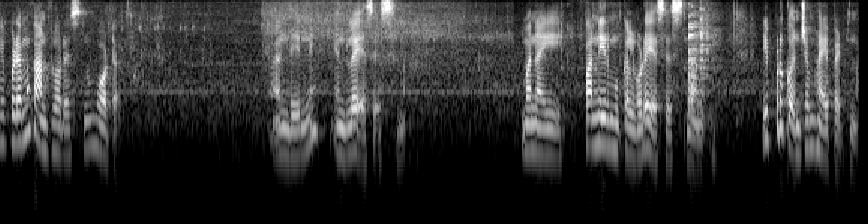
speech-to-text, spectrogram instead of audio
ఇప్పుడేమో కార్న్ఫ్లోర్ వేస్తున్నాం వాటర్. అండ్ దీన్ని ఇందులో వేసేస్తున్నాం. మన ఈ పన్నీర్ ముక్కలు కూడా వేసేస్తున్నాను. ఇప్పుడు కొంచెం హై పెట్టినాం.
